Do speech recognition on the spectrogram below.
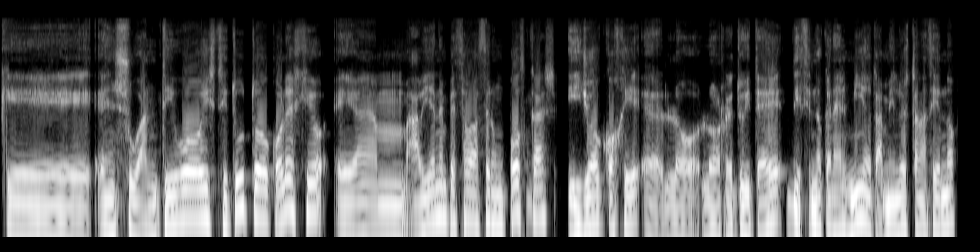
que en su antiguo instituto o colegio um, habían empezado a hacer un podcast y yo cogí, eh, lo, lo, retuiteé diciendo que en el mío también lo están haciendo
